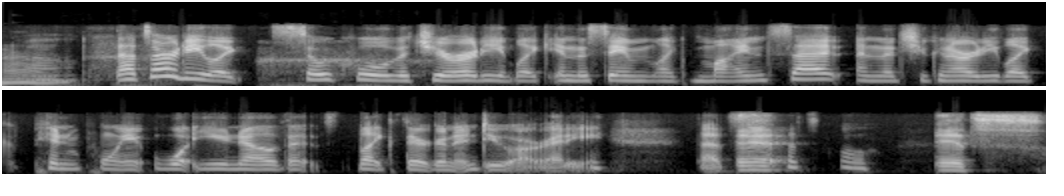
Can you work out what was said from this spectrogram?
All right. Wow. That's already like so cool that you're already like in the same like mindset and that you can already like pinpoint what you know that like they're gonna do already. That's It- that's cool. It's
